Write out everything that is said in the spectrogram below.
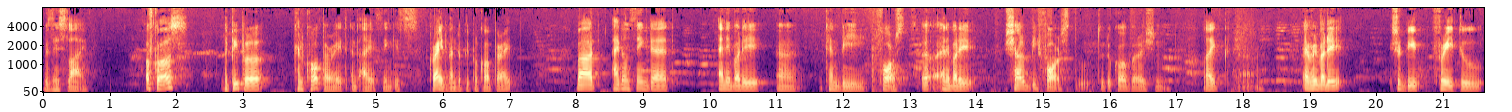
with his life. Of course, the people can cooperate, and I think it's great when the people cooperate. But I don't think that anybody uh, can be forced, uh, anybody shall be forced to, to the cooperation. Like uh, everybody should be free to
